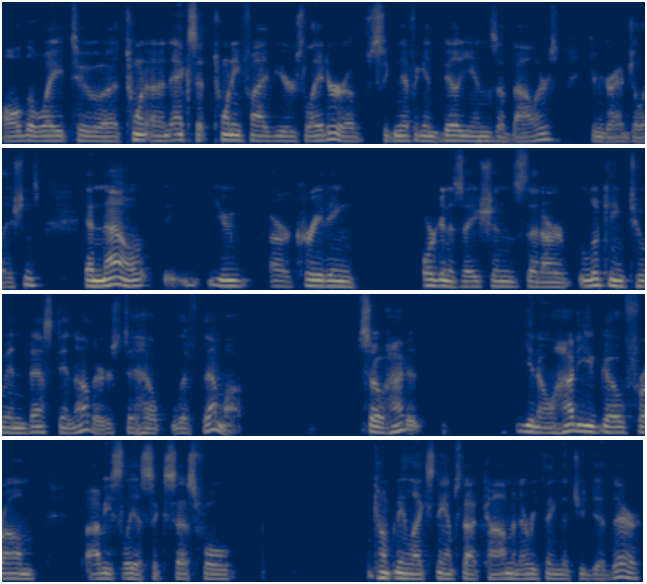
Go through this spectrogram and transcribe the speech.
all the way to a 20, an exit 25 years later of significant billions of dollars. Congratulations! And now you are creating organizations that are looking to invest in others to help lift them up. So how did you know how do you go from obviously a successful company like stamps.com and everything that you did there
